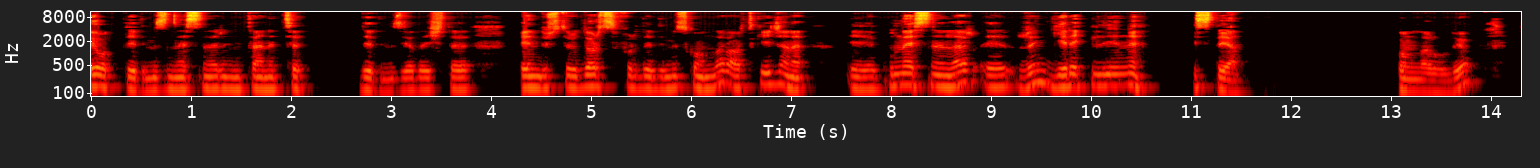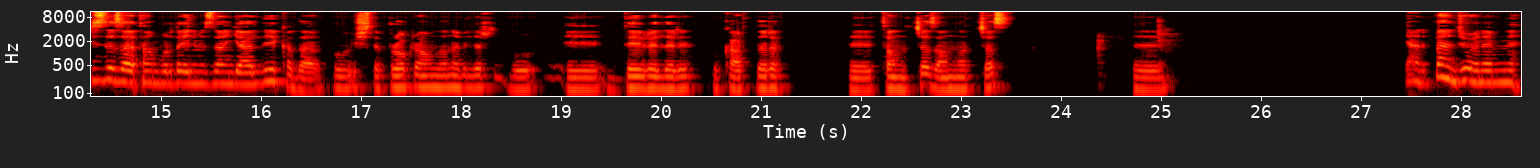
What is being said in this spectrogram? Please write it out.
IoT dediğimiz nesnelerin interneti dediğimiz ya da işte Endüstri 4.0 dediğimiz konular artık iyicene e, bu nesnelerin gerekliliğini isteyen konular oluyor. Biz de zaten burada elimizden geldiği kadar bu işte programlanabilir bu e, devreleri, bu kartları e, tanıtacağız, anlatacağız. E, yani bence önemli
